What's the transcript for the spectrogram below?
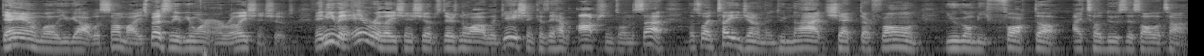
damn well you got with somebody, especially if you weren't in relationships. And even in relationships, there's no obligation because they have options on the side. That's why I tell you, gentlemen, do not check their phone. You're to be fucked up. I tell dudes this all the time.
